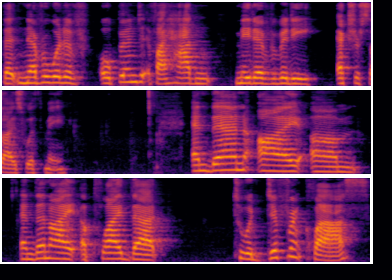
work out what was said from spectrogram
that never would have opened if I hadn't made everybody exercise with me. And then I um, and then I applied that to a different class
